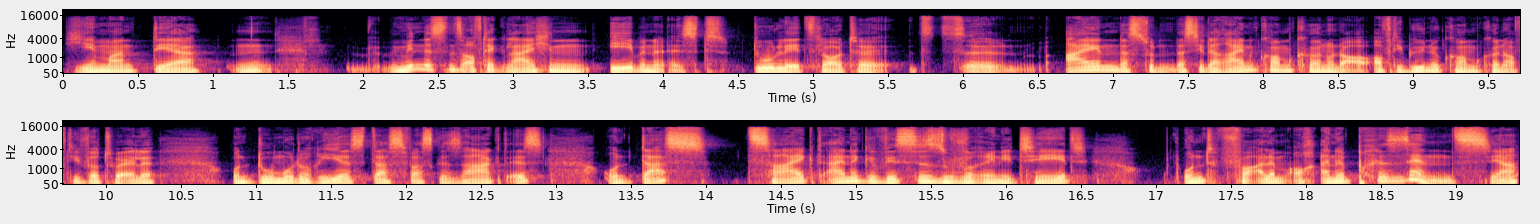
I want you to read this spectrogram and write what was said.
jemand, der hm, mindestens auf der gleichen Ebene ist. Du lädst Leute äh, ein, dass, du, dass sie da reinkommen können oder auf die Bühne kommen können, auf die virtuelle und du moderierst das, was gesagt ist und das zeigt eine gewisse Souveränität und vor allem auch eine Präsenz, ja.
